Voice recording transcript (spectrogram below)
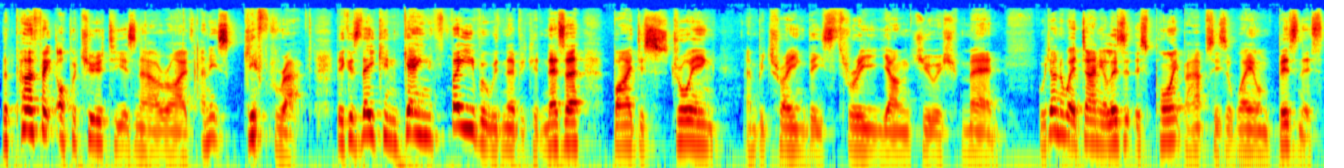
The perfect opportunity has now arrived and it's gift wrapped because they can gain favor with nebuchadnezzar by destroying and betraying these three young jewish men. We don't know where Daniel is at this point. Perhaps he's away on business.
